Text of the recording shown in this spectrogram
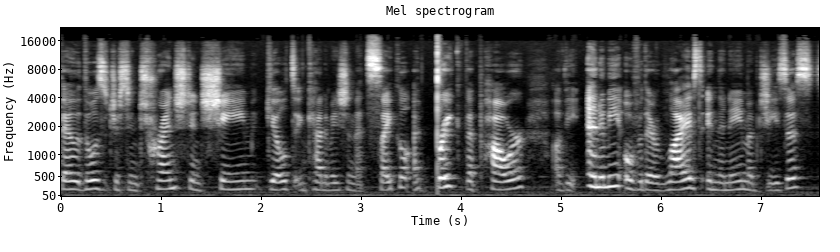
those just entrenched in shame, guilt, and condemnation, that cycle, I break the power of the enemy over their lives in the name of Jesus.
